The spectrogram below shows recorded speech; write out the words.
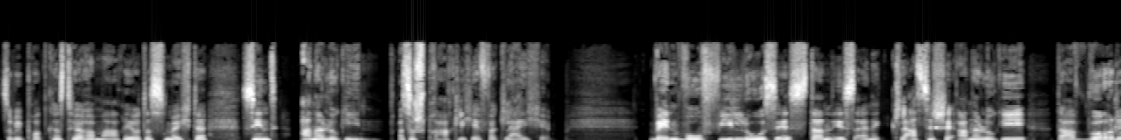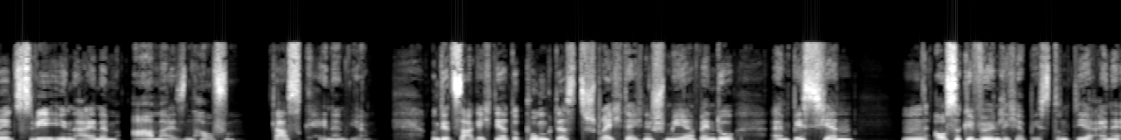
so wie Podcasthörer Mario das möchte, sind Analogien, also sprachliche Vergleiche. Wenn wo viel los ist, dann ist eine klassische Analogie, da wurdelt's wie in einem Ameisenhaufen. Das kennen wir. Und jetzt sage ich dir, du punktest sprechtechnisch mehr, wenn du ein bisschen hm, außergewöhnlicher bist und dir eine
